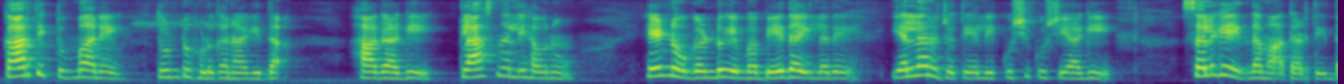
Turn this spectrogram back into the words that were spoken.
ಕಾರ್ತಿಕ್ ತುಂಬಾ ತುಂಟು ಹುಡುಗನಾಗಿದ್ದ. ಹಾಗಾಗಿ ಕ್ಲಾಸ್ನಲ್ಲಿ ಅವನು ಹೆಣ್ಣು ಗಂಡು ಎಂಬ ಭೇದ ಇಲ್ಲದೆ ಎಲ್ಲರ ಜೊತೆಯಲ್ಲಿ ಖುಷಿ ಖುಷಿಯಾಗಿ ಸಲುಗೆಯಿಂದ ಮಾತಾಡ್ತಿದ್ದ.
